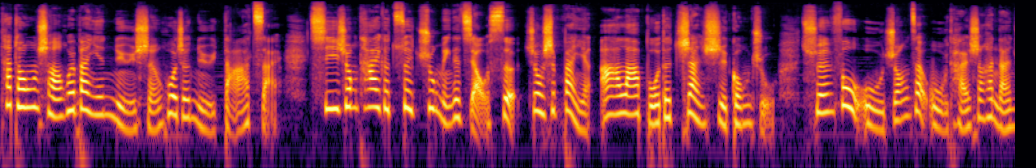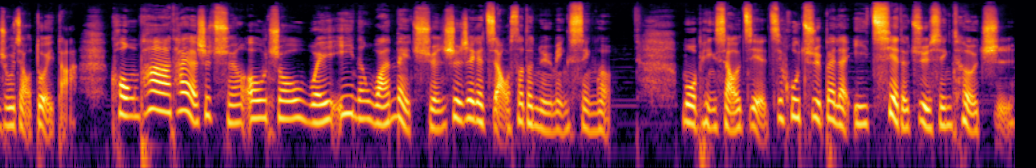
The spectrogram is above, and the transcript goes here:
她通常会扮演女神或者女打仔，其中她一个最著名的角色就是扮演阿拉伯的战士公主，全副武装在舞台上和男主角对打。恐怕她也是全欧洲唯一能完美诠释这个角色的女明星了。莫平小姐几乎具备了一切的巨星特质：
